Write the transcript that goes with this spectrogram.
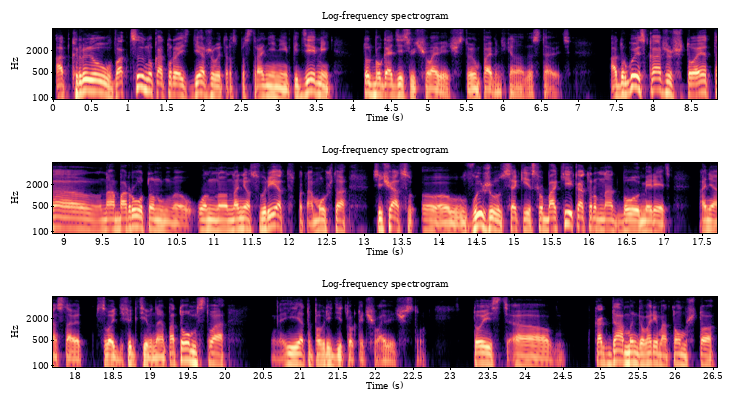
открыл вакцину, которая сдерживает распространение эпидемий, тот благодетель человечества, ему памятники надо ставить. А другой скажет, что это, наоборот, он, он нанес вред, потому что сейчас э, выживут всякие слабаки, которым надо было умереть, они оставят свое дефективное потомство, и это повредит только человечеству. То есть э, когда мы говорим о том, что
